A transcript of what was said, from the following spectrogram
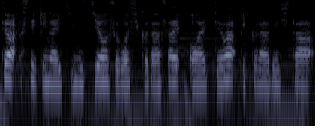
では、素敵な一日をお過ごしください。お相手はいくらでした。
